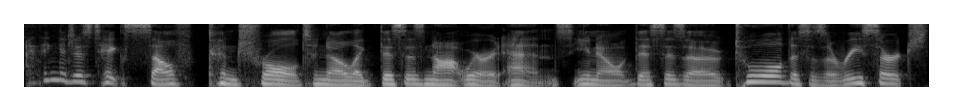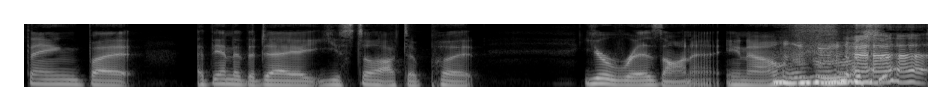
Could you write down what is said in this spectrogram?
I think it just takes self control to know like this is not where it ends. You know, this is a tool, this is a research thing, but at the end of the day, you still have to put your rizz on it, you know?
